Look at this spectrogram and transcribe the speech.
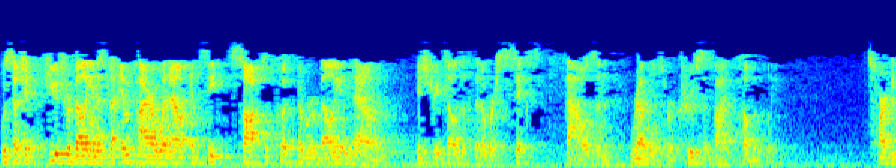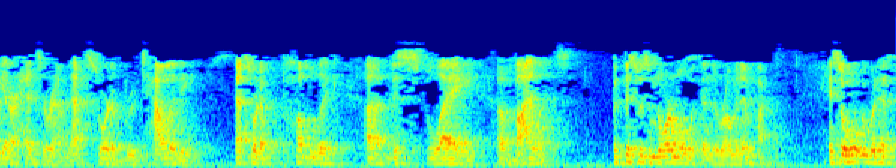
was such a huge rebellion as the empire went out and see, sought to put the rebellion down. History tells us that over 6,000 rebels were crucified publicly. It's hard to get our heads around that sort of brutality, that sort of public uh, display of violence. But this was normal within the Roman Empire. And so what we would have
